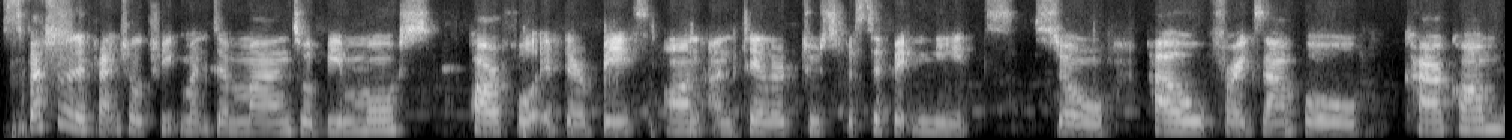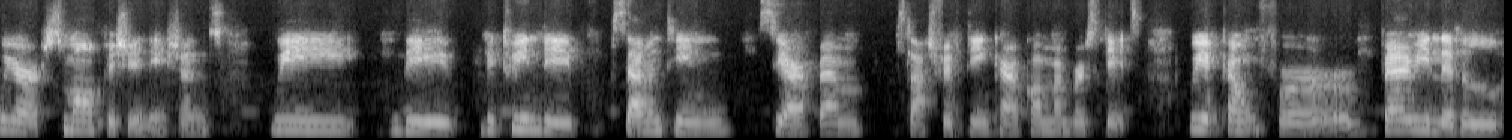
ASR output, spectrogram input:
special and differential treatment demands would be most powerful if they're based on and tailored to specific needs. So how, for example, CARICOM, we are small fishing nations. We, the, between the 17 CRFM slash 15 CARICOM member states, we account for very little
